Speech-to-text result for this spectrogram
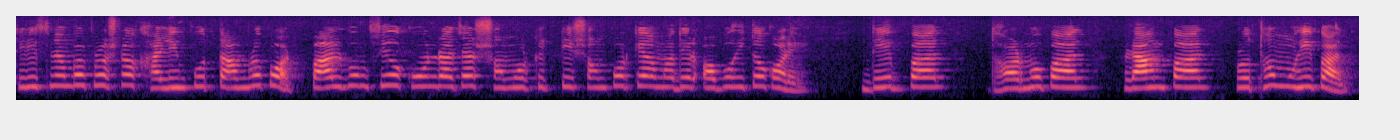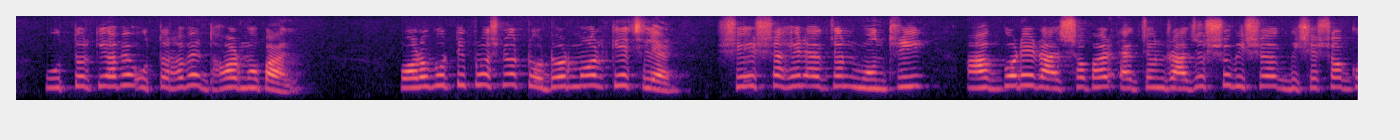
তিরিশ নম্বর প্রশ্ন, খালিমপুর তাম্রপট পাল বংশীয় কোন রাজার সমরকীর্তি সম্পর্কে আমাদের অবহিত করে? দেবপাল, ধর্মপাল, রামপাল, প্রথম মহিপাল। উত্তর কী হবে? উত্তর হবে ধর্মপাল। পরবর্তী প্রশ্ন, টোডরমল কে ছিলেন? শের শাহের একজন মন্ত্রী, আকবরের রাজসভার একজন রাজস্ব বিষয়ক বিশেষজ্ঞ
